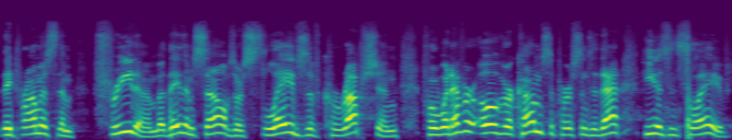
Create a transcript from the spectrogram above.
They promise them freedom, but they themselves are slaves of corruption. For whatever overcomes a person to that, he is enslaved.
